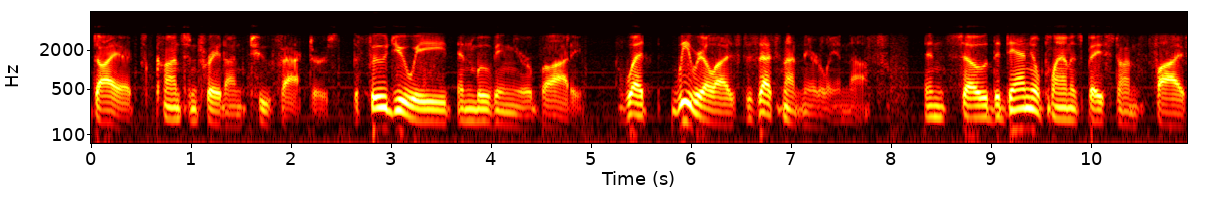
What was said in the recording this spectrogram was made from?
diets concentrate on two factors, the food you eat and moving your body. What we realized is that's not nearly enough. And so the Daniel Plan is based on five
